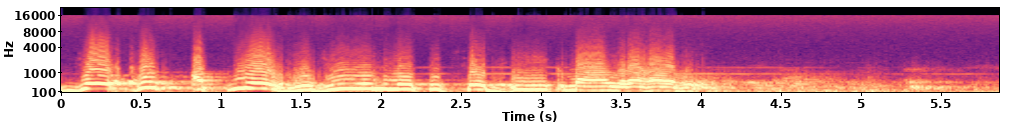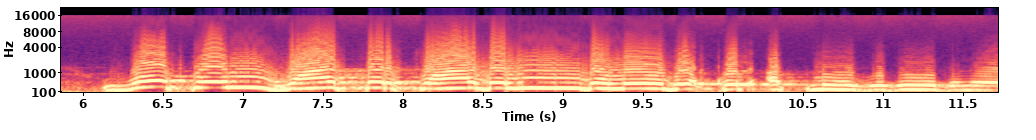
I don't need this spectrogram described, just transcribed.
جو خود اپنے وجود میں تجھ سے بھیک مانگ رہا ہو؟ وہ تیری ذات پر کیا دلیل بنے جو خود اپنے وجود میں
